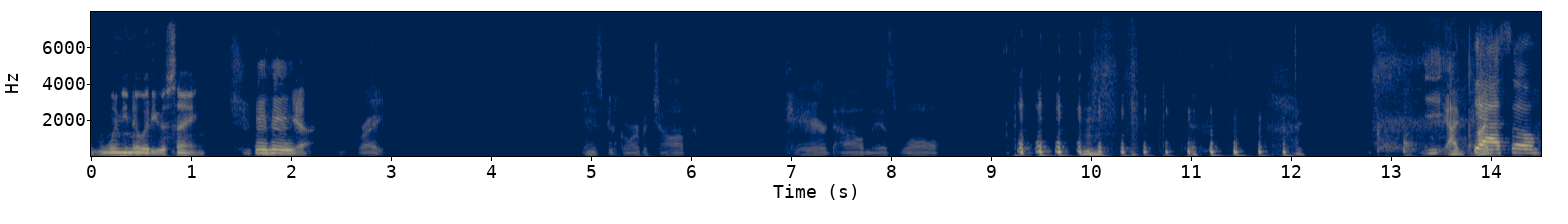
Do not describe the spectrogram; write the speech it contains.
when you knew what he was saying. hmm Yeah, right. Mr. Gorbachev, tear down this wall. I, I- Yeah, so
